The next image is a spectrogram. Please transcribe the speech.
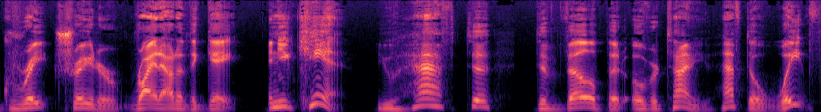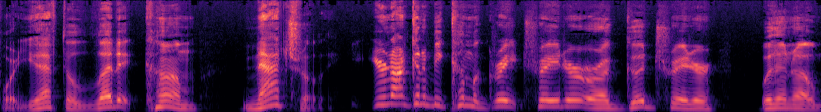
great trader right out of the gate. And you can't. You have to develop it over time. You have to wait for it. You have to let it come naturally. You're not going to become a great trader or a good trader within a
